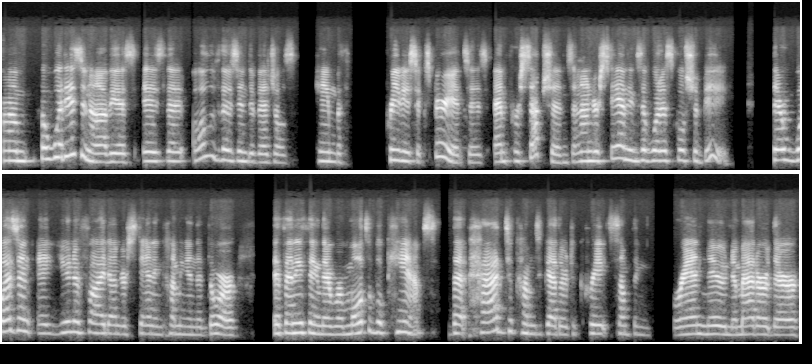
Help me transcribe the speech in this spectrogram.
Um, but what isn't obvious is that all of those individuals came with previous experiences and perceptions and understandings of what a school should be there wasn't a unified understanding coming in the door. If anything, there were multiple camps that had to come together to create something brand new, no matter their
